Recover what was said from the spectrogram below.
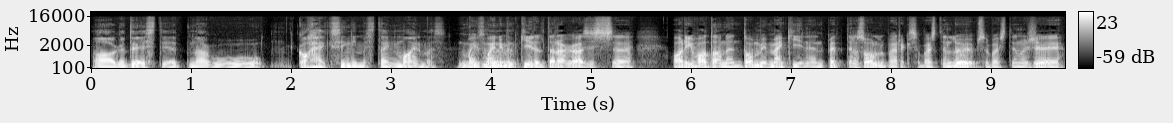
aga tõesti, et nagu kaheksa inimest ainult maailmas. mainime nüüd kiirelt ära ka siis äh, Ari Vadanen, Tommy Mäkinen, Petter Solberg, Sebastian Loeb, Sebastian Ogier,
